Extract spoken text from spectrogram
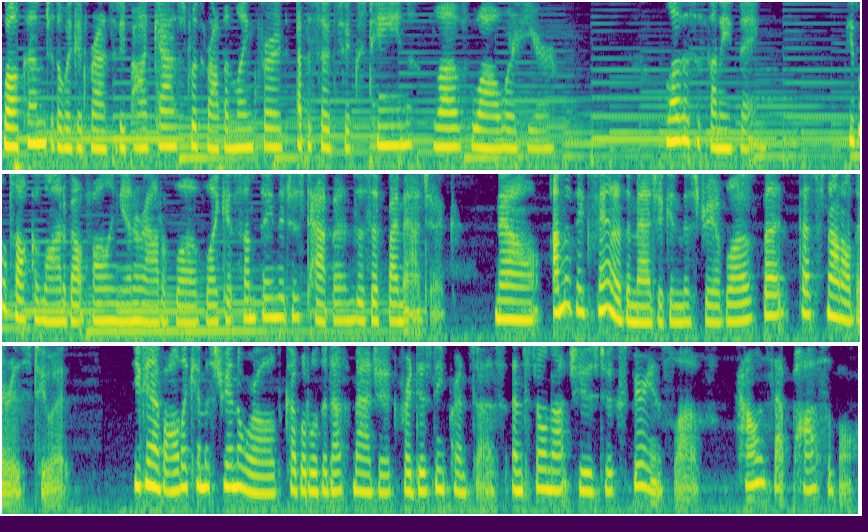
Welcome to the Wicked Veracity Podcast with Robin Langford, episode 16 Love While We're Here. Love is a funny thing. People talk a lot about falling in or out of love like it's something that just happens as if by magic. Now, I'm a big fan of the magic and mystery of love, but that's not all there is to it. You can have all the chemistry in the world coupled with enough magic for a Disney princess and still not choose to experience love. How is that possible?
